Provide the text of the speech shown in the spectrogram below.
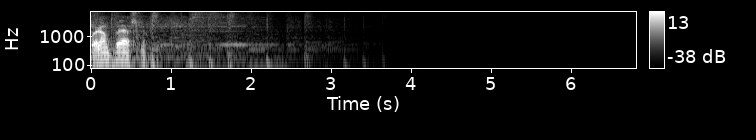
But I'm faster.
